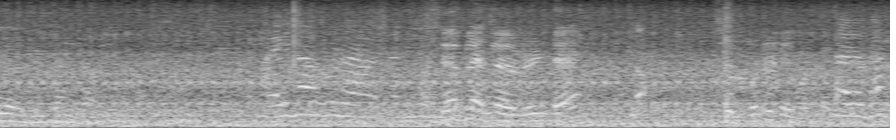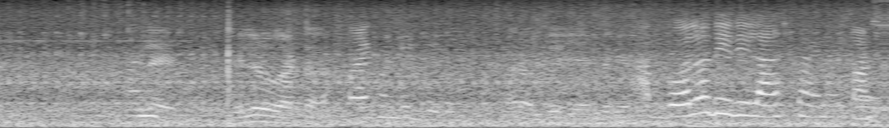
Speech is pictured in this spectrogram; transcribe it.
ఇక్కడే కదా బ్రిడ్జ్ అంతా అయినా కూడా అదే ప్లేస్ లో బ్రిడ్జ్ చెప్పండి బిల్లు కట్టరా ఫైవ్ హండ్రెడ్ బిల్లు మరి వద్దు ఎందుకు బోలో దీది లాస్ట్ ఫైవ్ పాస్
